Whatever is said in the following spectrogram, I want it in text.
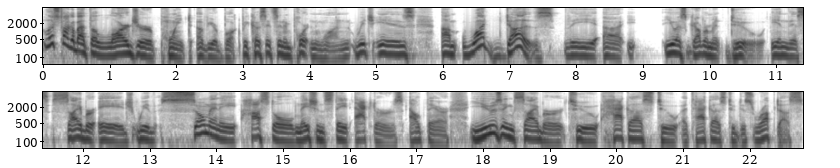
let's talk about the larger point of your book because it's an important one, which is um, what does the uh, U.S. government do in this cyber age with so many hostile nation state actors out there using cyber to hack us, to attack us, to disrupt us?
